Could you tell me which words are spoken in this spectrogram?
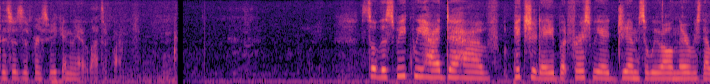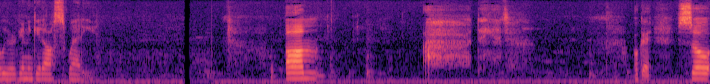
this was the first week, and we had lots of fun. So this week we had to have picture day, but first we had gym, so we were all nervous that we were going to get all sweaty. Um. dang it. Okay, so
